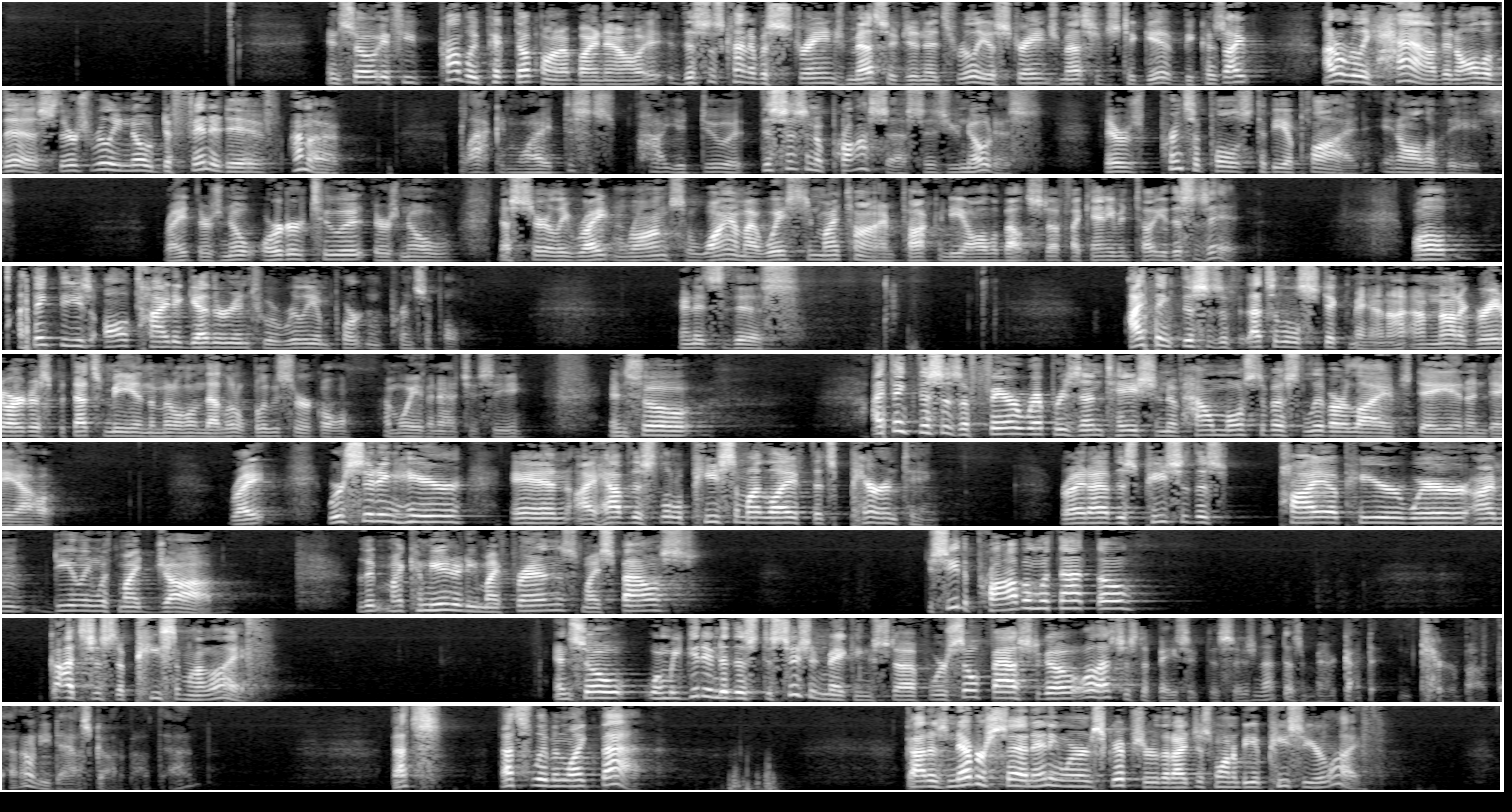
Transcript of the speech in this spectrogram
And so, if you've probably picked up on it by now, it, this is kind of a strange message, and it's really a strange message to give because I, I don't really have in all of this, there's really no definitive, I'm a black and white, this is how you do it. This isn't a process, as you notice. There's principles to be applied in all of these. Right? There's no order to it. There's no necessarily right and wrong. So why am I wasting my time talking to you all about stuff I can't even tell you this is it? Well, I think these all tie together into a really important principle. And it's this. I think this is a, that's a little stick man. I, I'm not a great artist, but that's me in the middle in that little blue circle I'm waving at you, see? And so I think this is a fair representation of how most of us live our lives day in and day out. Right? We're sitting here and I have this little piece of my life that's parenting. Right? I have this piece of this pie up here where I'm dealing with my job, my community, my friends, my spouse. You see the problem with that, though? God's just a piece of my life. And so when we get into this decision making stuff, we're so fast to go, well, that's just a basic decision. That doesn't matter. God doesn't care about that. I don't need to ask God about that. That's, that's living like that. God has never said anywhere in Scripture that I just want to be a piece of your life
